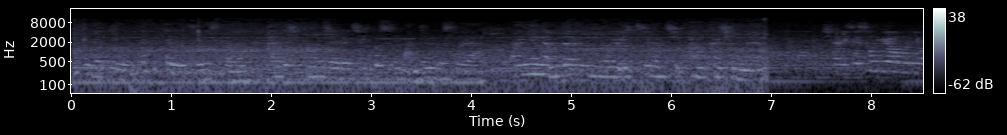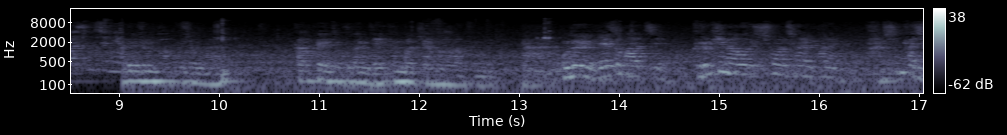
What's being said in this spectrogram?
그래도 때때로 구했어요. 반드시 그 문제를 제 것으로 만들고서야 아니 남다른 잊지 않지 방학하셨나요? 자 이제 성교 어머니와 승준이 다들 좀 바쁘셨나요? 카페에 두고 다니 네편밖에 안 온것 같은데 야, 오늘 예서 봤지? 그렇게 나오는 시원찮을 판에 당신까지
